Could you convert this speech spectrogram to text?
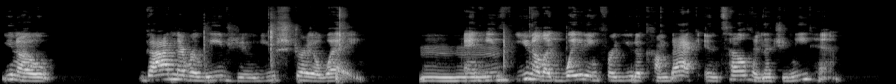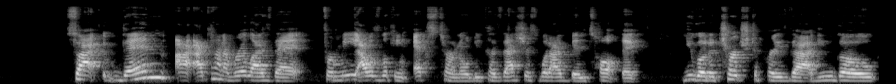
you know, God never leaves you. You stray away. Mm-hmm. And he's, you know, like waiting for you to come back and tell him that you need him. So I, then I, I kind of realized that for me, I was looking external because that's just what I've been taught that you go to church to praise God, you go,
